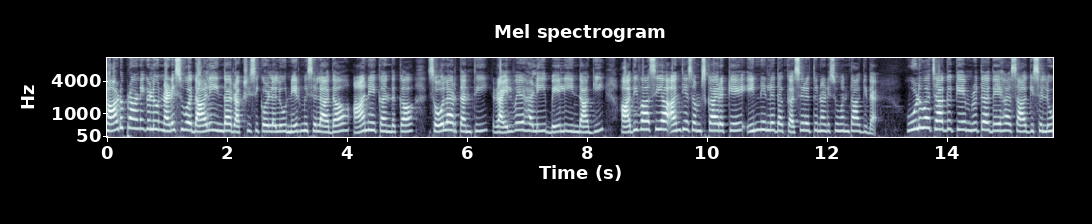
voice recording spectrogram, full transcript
ಕಾಡು ಪ್ರಾಣಿಗಳು ನಡೆಸುವ ದಾಳಿಯಿಂದ ರಕ್ಷಿಸಿಕೊಳ್ಳಲು ನಿರ್ಮಿಸಲಾದ ಆನೆ ಕಂದಕ ಸೋಲಾರ್ ತಂತಿ, ರೈಲ್ವೆ ಹಳಿ ಬೇಲಿಯಿಂದಾಗಿ ಆದಿವಾಸಿಯ ಅಂತ್ಯ ಸಂಸ್ಕಾರಕ್ಕೆ ಇನ್ನಿಲ್ಲದ ಕಸರತ್ತು ನಡೆಸುವಂತಾಗಿದೆ. ಉಳುವ ಜಾಗಕ್ಕೆ ಮೃತದೇಹ ಸಾಗಿಸಲು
